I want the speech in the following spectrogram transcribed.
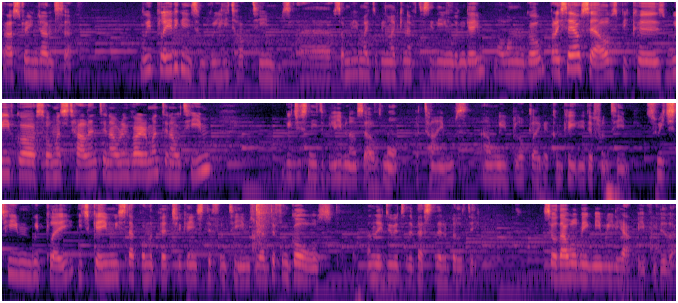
That's a strange answer. We've played against some really top teams. Uh, some of you might have been lucky enough to see the England game not long ago. But I say ourselves because we've got so much talent in our environment, in our team. We just need to believe in ourselves more at times, and we look like a completely different team. So each team we play, each game we step on the pitch against different teams, we have different goals, and they do it to the best of their ability. So that will make me really happy if we do that.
